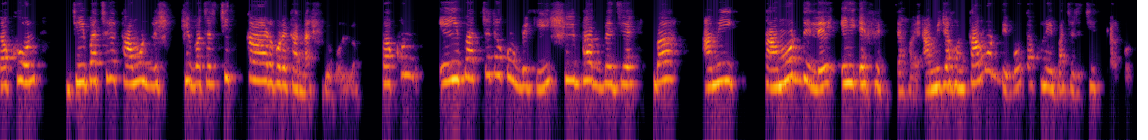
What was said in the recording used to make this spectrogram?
তখন যে বাচ্চাকে কামড় দিলে, সেই বাচ্চাটা চিৎকার করে কান্না শুরু করল। তখন এই বাচ্চাটা করবে কি? সে ভাববে যে বা আমি কামড় দিলে এই এফেক্টটা হয়। আমি যখন কামড় দিব, তখন এই বাচ্চাটা চিৎকার করবে।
